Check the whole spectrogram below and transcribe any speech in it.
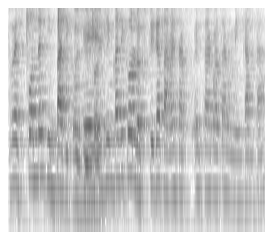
responde el simpático, El que simpático. el simpático lo explica también esta, esta cuata que me encanta.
